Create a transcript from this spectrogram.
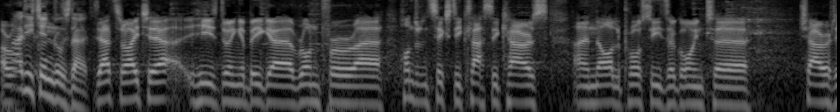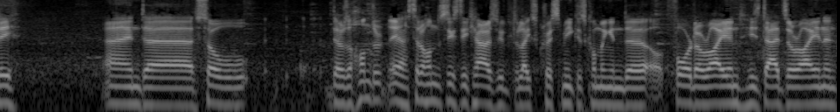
our- Paddy Tyndall's dad. that's right. Yeah, he's doing a big uh, run for uh, 160 classic cars, and all the proceeds are going to charity. And uh, so there's a hundred. Yeah, I said 160 cars. We've the likes Kris Meeke is coming in the Ford Orion. His dad's Orion, and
